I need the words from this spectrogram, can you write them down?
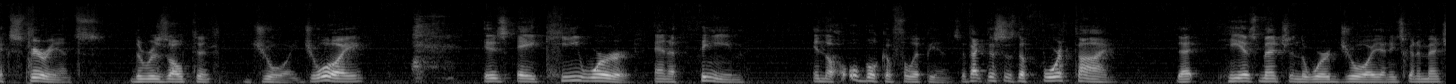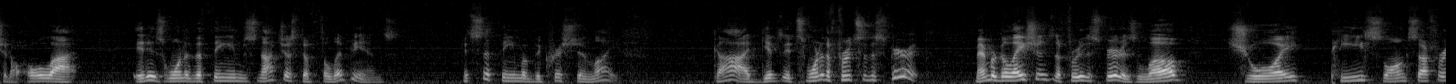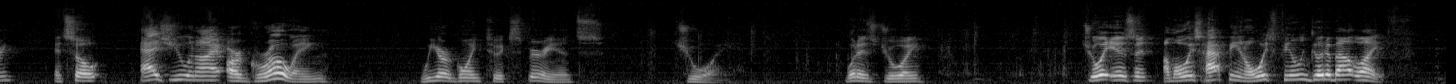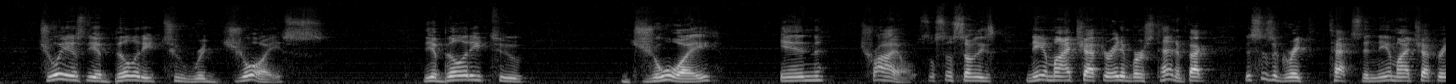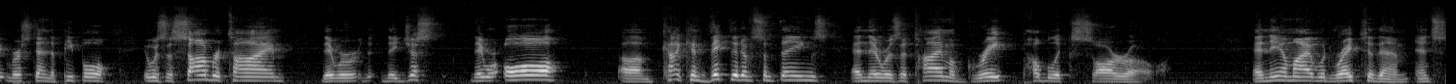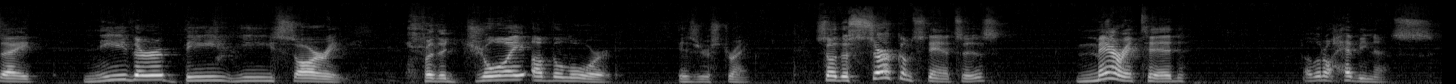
experience the resultant joy. Joy is a key word and a theme in the whole book of Philippians. In fact, this is the fourth time that he has mentioned the word joy, and he's going to mention a whole lot. It is one of the themes, not just of Philippians, it's the theme of the Christian life. God gives, it's one of the fruits of the Spirit. Remember Galatians? The fruit of the Spirit is love, joy, peace, long suffering. And so, as you and I are growing, we are going to experience joy. What is joy? Joy isn't, I'm always happy and always feeling good about life. Joy is the ability to rejoice, the ability to joy in trials. Listen to some of these. Nehemiah chapter 8 and verse 10. In fact, this is a great text in Nehemiah chapter 8 and verse 10. The people, it was a somber time. They were, they just, they were all um, kind of convicted of some things, and there was a time of great public sorrow. And Nehemiah would write to them and say, Neither be ye sorry, for the joy of the Lord is your strength. So the circumstances merited a little heaviness.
